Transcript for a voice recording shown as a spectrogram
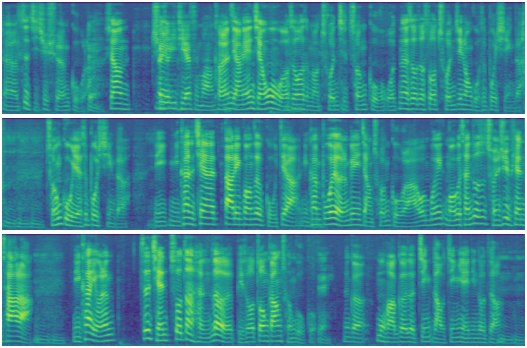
呃自己去选股了。像那就 ETF 吗？可能两年前问我说什么纯纯股，我那时候就说纯金融股是不行的，嗯嗯嗯，纯股也是不行的。你你看现在大力光这个股价，你看不会有人跟你讲纯股啦，我某某个程度是存续偏差啦。嗯嗯。你看有人之前说这很热，比如说中钢纯股股，对，那个木华哥的经老经验一定都知道。嗯嗯。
